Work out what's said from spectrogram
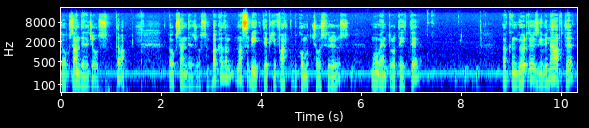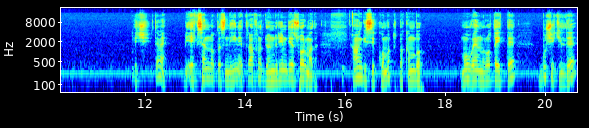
90 derece olsun. Tamam. 90 derece olsun. Bakalım nasıl bir tepki, farklı bir komut çalıştırıyoruz. Move and Rotate'de. Bakın gördüğünüz gibi ne yaptı? Hiç değil mi? Bir eksen noktası neyin etrafını döndüreyim diye sormadı. Hangisi komut? Bakın bu. Move and Rotate'de bu şekilde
